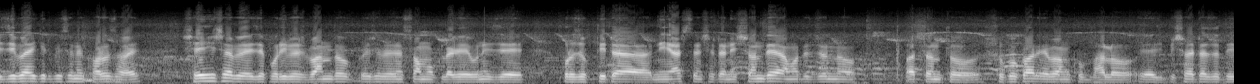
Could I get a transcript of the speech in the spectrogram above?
ইজি বাইকের পিছনে খরচ হয়, সেই হিসাবে যে পরিবেশ বান্ধব হিসেবে চমক লাগে, উনি যে প্রযুক্তিটা নিয়ে আসছেন সেটা নিঃসন্দেহে আমাদের জন্য অত্যন্ত সুখকর এবং খুব ভালো। এই বিষয়টা যদি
